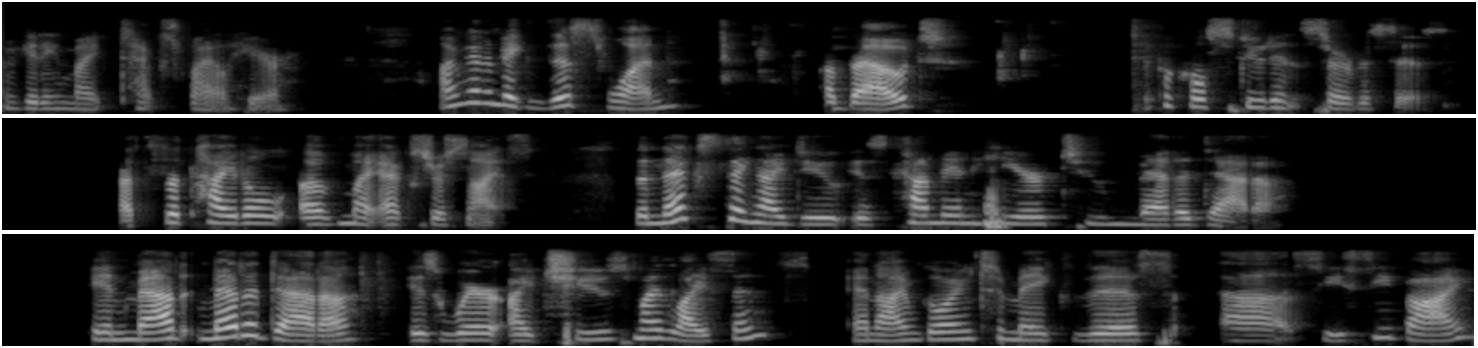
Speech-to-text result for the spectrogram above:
I'm getting my text file here. I'm going to make this one about typical student services. That's the title of my exercise. The next thing I do is come in here to metadata. In met metadata is where I choose my license and I'm going to make this uh, CC BY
